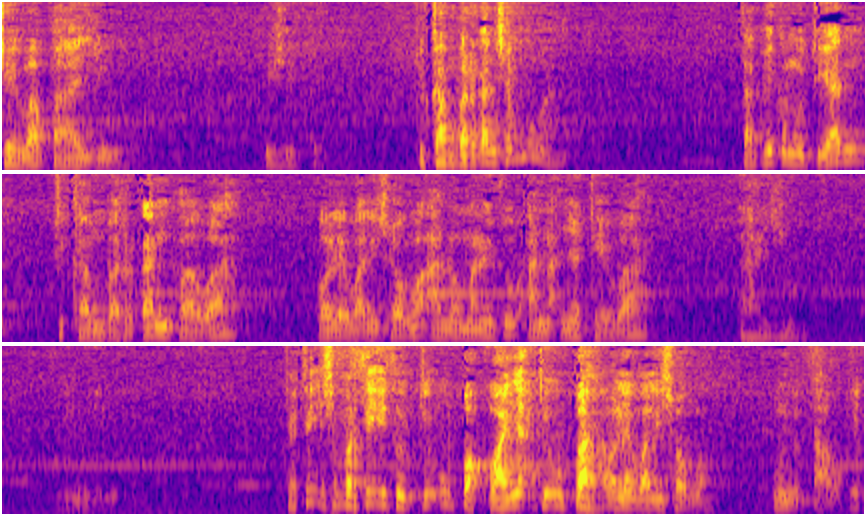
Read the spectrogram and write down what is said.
Dewa Bayu. Di situ. Digambarkan semua. Tapi kemudian digambarkan bahwa oleh Wali Songo Anoman itu anaknya Dewa Bayu. Ini. Jadi seperti itu diubah, banyak diubah oleh Wali Songo untuk tauhid.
